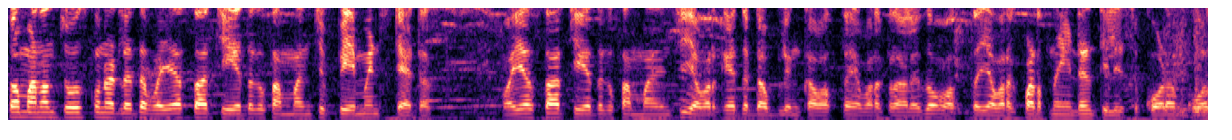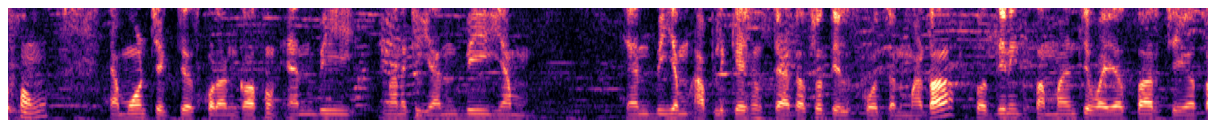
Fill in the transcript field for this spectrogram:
సో మనం చూసుకున్నట్లయితే వైఎస్ఆర్ చేతకు సంబంధించి పేమెంట్ స్టేటస్. వైఎస్ఆర్ చేతకు సంబంధించి ఎవరికైతే డబ్బులు ఇంకా వస్తాయి ఎవరికి రాలేదో వస్తాయి ఎవరికి పడుతున్నాయి ఏంటని తెలుసుకోవడం కోసం అమౌంట్ చెక్ చేసుకోవడం కోసం ఎన్బి మనకి ఎన్బిఎం ఎన్బిఎం అప్లికేషన్ స్టేటస్లో తెలుసుకోవచ్చు అనమాట సో దీనికి సంబంధించి వైఎస్ఆర్ చేత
